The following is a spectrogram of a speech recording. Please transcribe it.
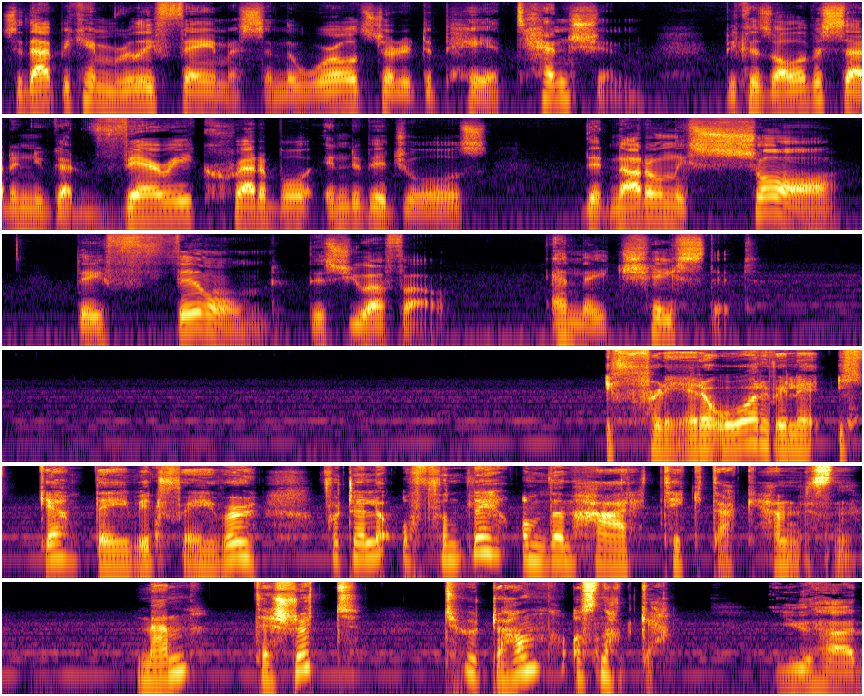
So that became really famous, and the world started to pay attention because all of a sudden you've got very credible individuals that not only saw, they filmed this UFO and they chased it. I flere år ville ikke David Fravor fortelle offentlig om denne Tic Tac-hendelsen. Men til slutt turte han å snakke. You had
